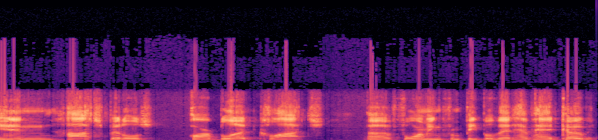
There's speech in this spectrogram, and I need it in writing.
in hospitals are blood clots uh, forming from people that have had COVID.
